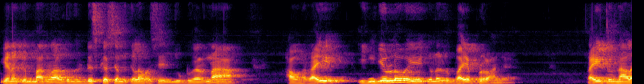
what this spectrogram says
எனக்கு மறுநாள் வந்து டிஸ்கஷனுக்கெல்லாம் வசதி செஞ்சு கொடுக்குறாருன்னா அவங்க ரை இங்கே உள்ள இயக்குனர்கள் பயப்படுறாங்க. ரைட்டர்னால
